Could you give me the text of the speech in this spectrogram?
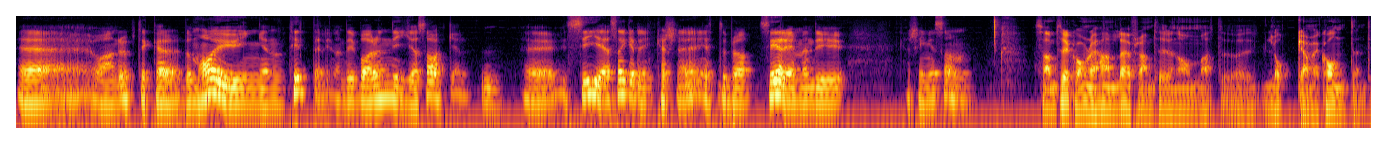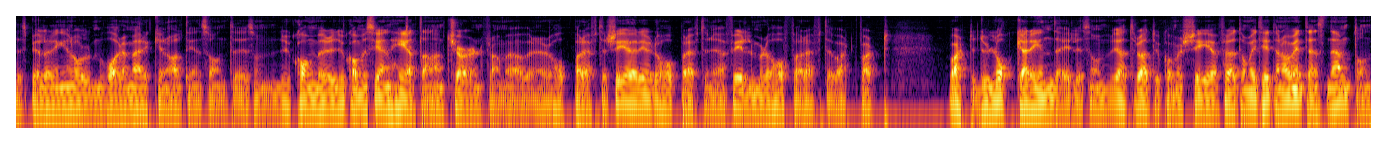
eh, och andra upptäckare, de har ju ingen titel innan, det är bara nya saker. Mm. Eh, C är säkert kanske en jättebra serie men det är ju kanske ingen som Samtidigt kommer det handla i framtiden om att eh, locka med content. Det spelar ingen roll med varumärken och allting sånt. du, kommer, du kommer se en helt annan churn framöver. När du hoppar efter serier, du hoppar efter nya filmer, du hoppar efter vart, vart, vart du lockar in dig. Liksom. Jag tror att du kommer se, för att om vi tittar, nu har vi inte ens nämnt de,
